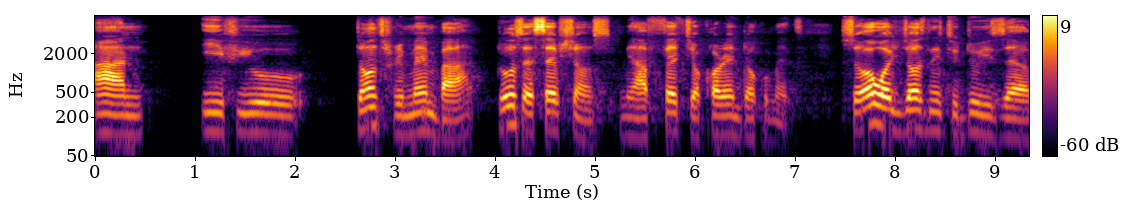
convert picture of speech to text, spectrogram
and if you don't remember, those exceptions may affect your current document. So all what you just need to do is uh,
